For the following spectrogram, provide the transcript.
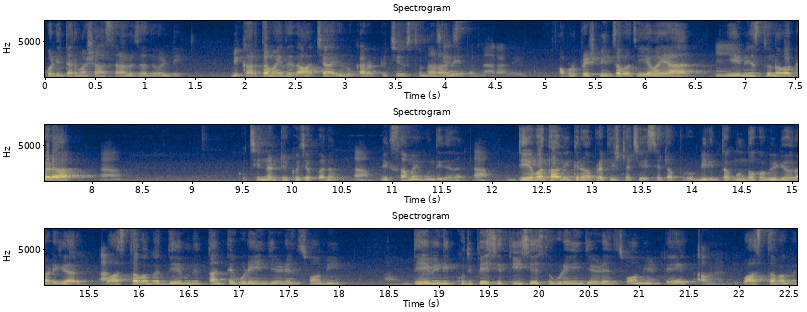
కొన్ని ధర్మశాస్త్రాలు చదవండి. మీకు అర్థమవుతుంది ఆచార్యులు కరెక్ట్ చేస్తున్నారా లేదా? అప్పుడు ప్రశ్నించవచ్చు ఏమయ్యా ఉమ్, ఏం వేస్తున్నావు అక్కడ? ఒక చిన్న ట్రిక్ చెప్పాను? మీకు సమయం ఉంది కదా? దేవతా విగ్రహ ప్రతిష్ఠ చేసేటప్పుడు మీరు ఇంతకు ముందు ఒక వీడియోలో అడిగారు. వాస్తవంగా దేవుని తంతే కూడా ఏం చేయడం స్వామి? దేవిని కుదిపేసి తీసేస్తే కూడా ఏం చేయడం స్వామి అంటే వాస్తవంగా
